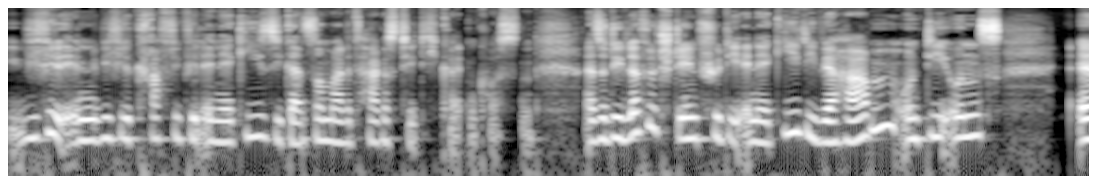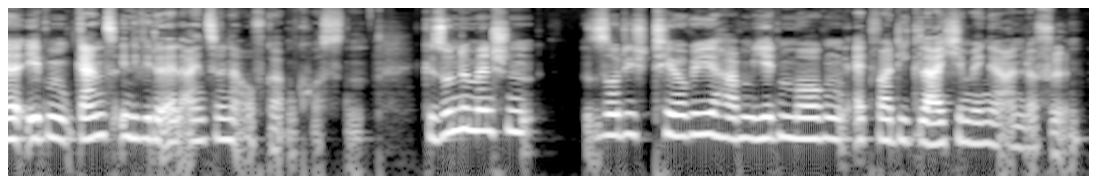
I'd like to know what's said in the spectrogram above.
wie viel, wie viel Kraft, wie viel Energie sie ganz normale Tagestätigkeiten kosten. Also die Löffel stehen für die Energie, die wir haben und die uns äh, eben ganz individuell einzelne Aufgaben kosten. Gesunde Menschen, so die Theorie, haben jeden Morgen etwa die gleiche Menge an Löffeln.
